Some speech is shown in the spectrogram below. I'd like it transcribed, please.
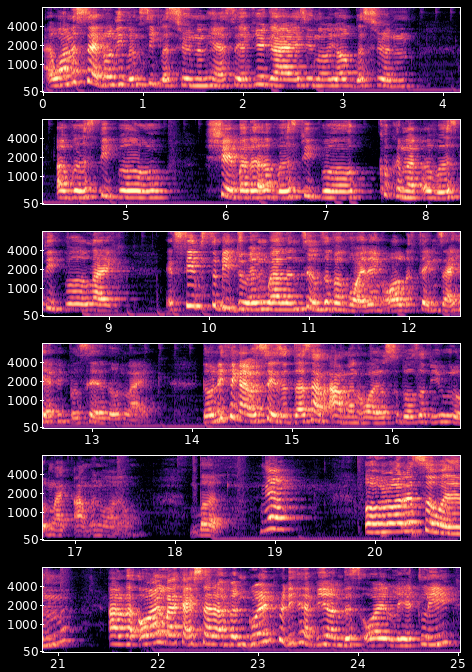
I want to say I don't even see glycerin in here. So if you guys, you know, you're glycerin averse people, shea butter averse people, coconut averse people, like it seems to be doing well in terms of avoiding all the things I hear people say they don't like. The only thing I would say is it does have almond oil, so those of you who don't like almond oil. But yeah, overall it's a win. And the oil, like I said, I've been going pretty heavy on this oil lately.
